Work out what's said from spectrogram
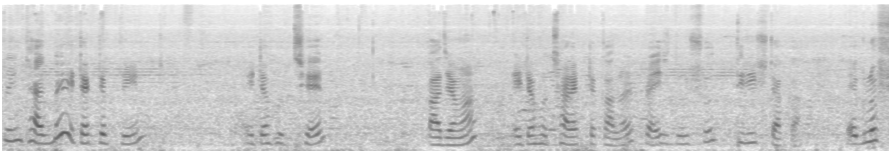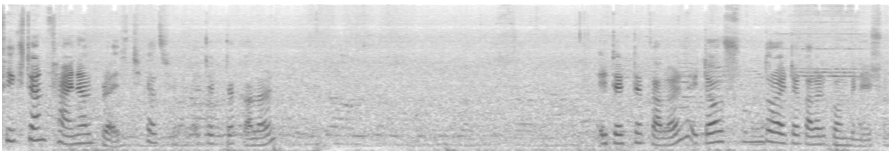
প্রিন্ট থাকবে, এটা একটা প্রিন্ট এটা হচ্ছে পাজামা, এটা হচ্ছে আর একটা কালার প্রাইস দুশো টাকা। এগুলো ফিক্সড অ্যান্ড ফাইনাল প্রাইস ঠিক আছে? এটা একটা কালার এটা একটা কালার এটাও সুন্দর একটা কালার কম্বিনেশন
